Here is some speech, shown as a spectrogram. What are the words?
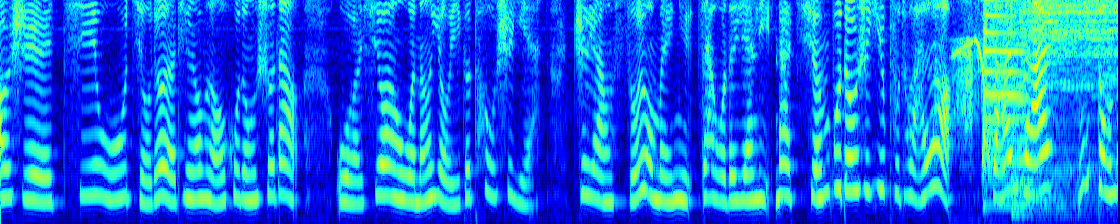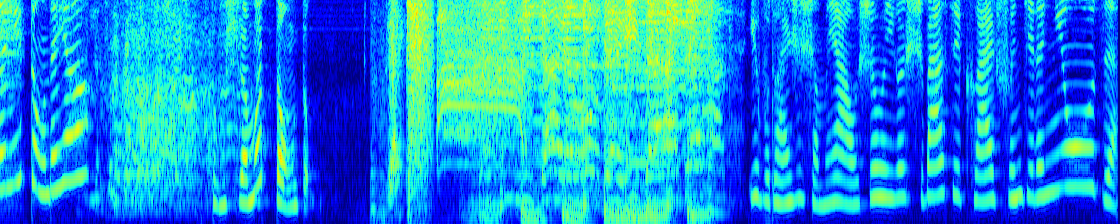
号是七五九六的听众朋友互动说道：“我希望我能有一个透视眼，这样所有美女在我的眼里，那全部都是玉蒲团了。”咱咱，你懂的，你懂的哟。懂什么懂懂？玉蒲团是什么呀？我身为一个十八岁可爱纯洁的妞子，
